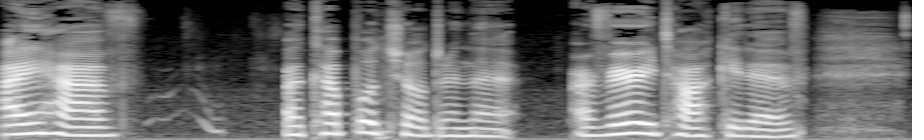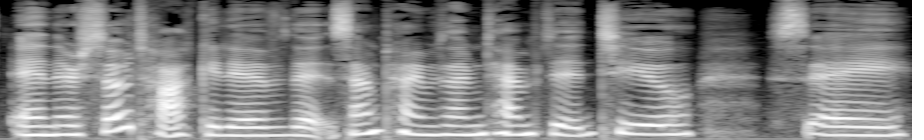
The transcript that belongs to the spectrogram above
I have a couple children that are very talkative, and they're so talkative that sometimes I'm tempted to say,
